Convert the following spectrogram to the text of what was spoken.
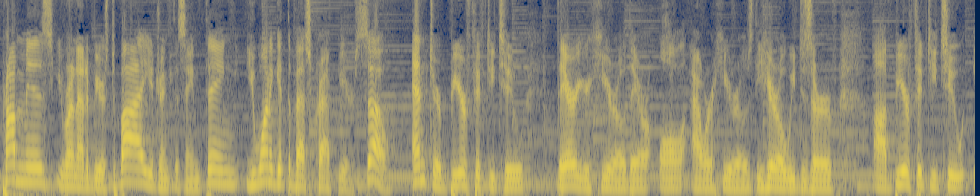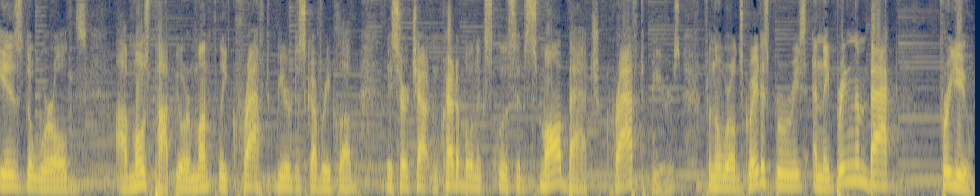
Problem is, you run out of beers to buy. You drink the same thing. You want to get the best craft beer. So enter Beer 52. They're your hero. They are all our heroes, the hero we deserve. Uh, beer 52 is the world's uh, most popular monthly craft beer discovery club. They search out incredible and exclusive small batch craft beers from the world's greatest breweries and they bring them back for you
